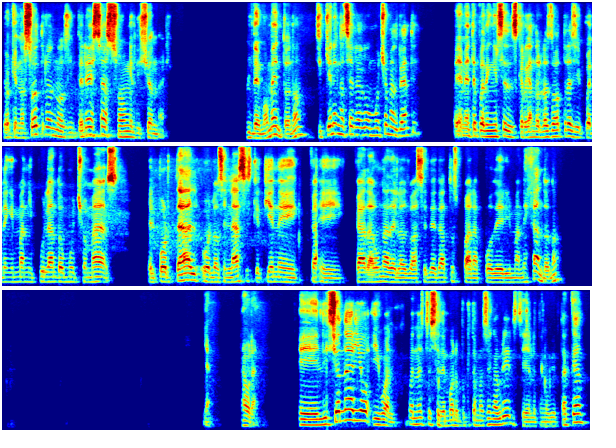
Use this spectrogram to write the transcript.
Lo que a nosotros nos interesa son el diccionario. De momento, ¿no? Si quieren hacer algo mucho más grande, Obviamente pueden irse descargando las otras y pueden ir manipulando mucho más el portal o los enlaces que tiene eh, cada una de las bases de datos para poder ir manejando, ¿no? Ya, ahora, el diccionario igual. Bueno, este se demora un poquito más en abrir, este ya lo tengo abierto acá.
